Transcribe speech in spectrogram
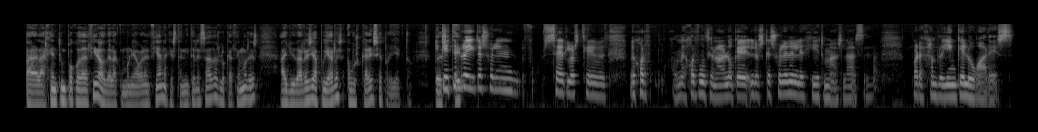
para la gente un poco de Alcira o de la comunidad valenciana que están interesados, lo que hacemos es ayudarles y apoyarles a buscar ese proyecto. ¿Y qué Entonces, tipo eh, de proyectos suelen ser los que mejor, mejor funcionan, lo que, los que suelen elegir más? las eh, Por ejemplo, ¿y en qué lugares?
